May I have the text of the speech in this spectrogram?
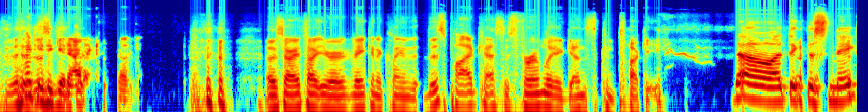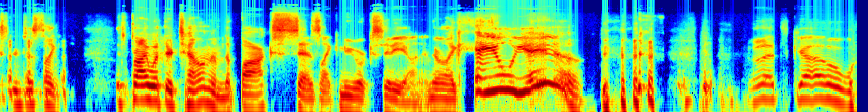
I need to get out of Kentucky. oh, sorry. I thought you were making a claim that this podcast is firmly against Kentucky. No, I think the snakes are just like it's probably what they're telling them. The box says like New York City on it. And they're like, hell yeah, Let's go.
